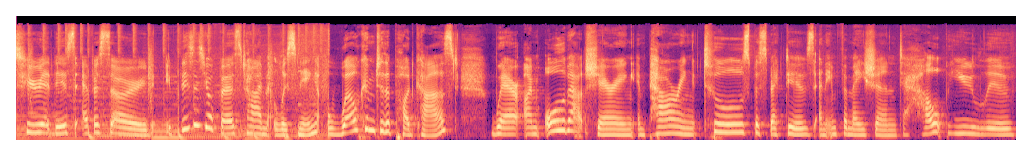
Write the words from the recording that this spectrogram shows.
to this episode. If this is your first time listening, welcome to the podcast where I'm all about sharing empowering tools, perspectives, and information to help you live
